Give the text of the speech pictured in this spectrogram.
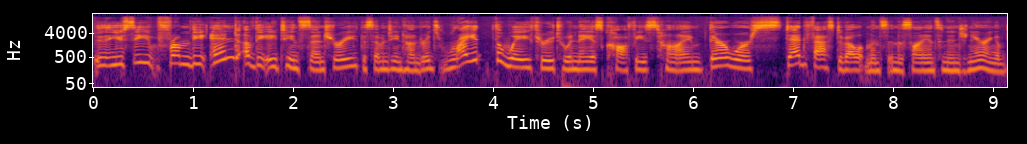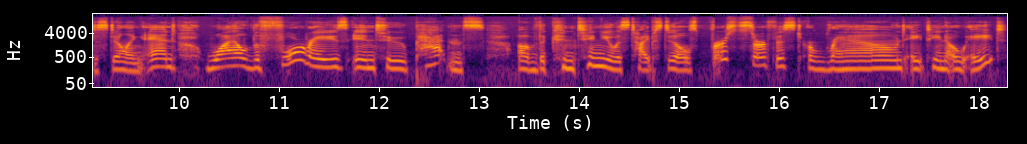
You see, from the end of the 18th century, the 1700s, right the way through to Aeneas Coffey's time, there were steadfast developments in the science and engineering of distilling. And while the forays into patents of the continuous type stills first surfaced around 1808,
